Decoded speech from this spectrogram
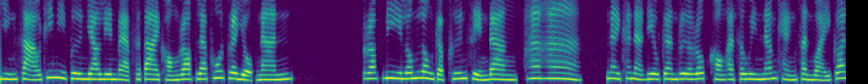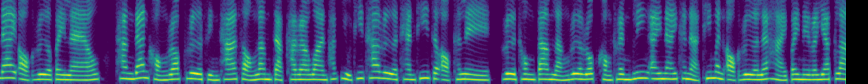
หญิงสาวที่มีปืนยาวเรียนแบบสไตล์ของร็อบและพูดประโยคนั้นร็อบบีล้มลงกับพื้นเสียงดัง ฮ่าฮ่า ในขณะเดียวกันเรือรบของอัศวินน้ำแข็งสั่นไหวก็ได้ออกเรือไปแล้ว ทางด้านของรอบเรือสินค้าสองลำจากคาราวานพักอยู่ที่ท่าเรือแทนที่จะออกทะเล เรือธงตามหลังเรือรบของเทรมบลิงไอไนขณะที่มันออกเรือและหายไปในระยะไกล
